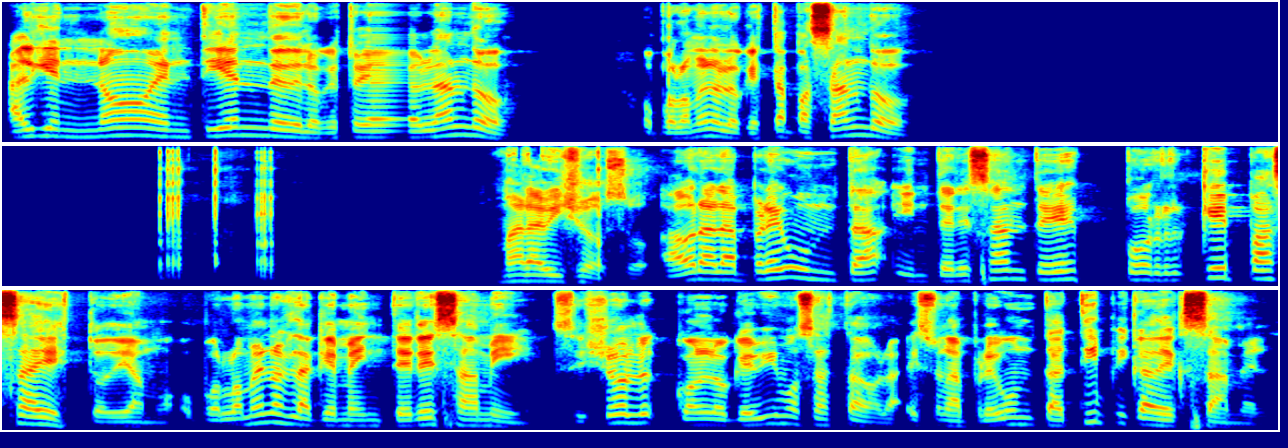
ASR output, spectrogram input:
¿Alguien no entiende de lo que estoy hablando? ¿O por lo menos lo que está pasando? Maravilloso. Ahora la pregunta interesante es ¿por qué pasa esto, digamos? O por lo menos la que me interesa a mí. Si yo con lo que vimos hasta ahora es una pregunta típica de examen.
